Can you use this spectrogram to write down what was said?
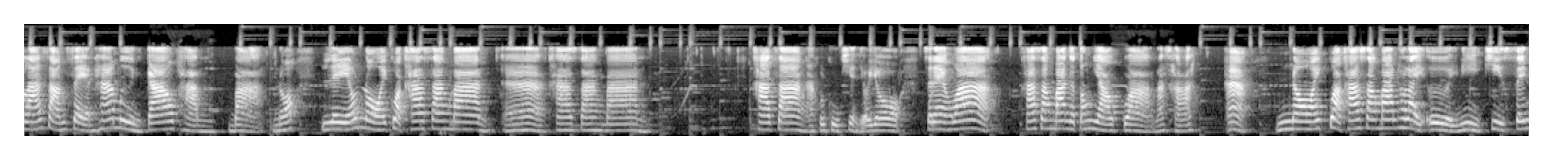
2ล้าน3แสน5หมื่น9พันบาทเนาะแล้วน้อยกว่าค่าสร้างบ้านอ่าค่าสร้างบ้าน ค่าสร้างอะคุณครูเขียนย่อๆแสดงว่าค่าสร้างบ้านจะต้องยาวกว่านะคะอะน้อยกว่าค่าสร้างบ้านเท่าไหร่เอ่ยนี่ขีดเส้น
